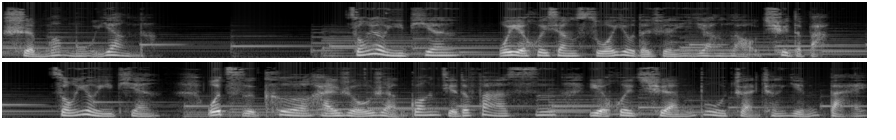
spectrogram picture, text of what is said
什么模样呢？总有一天，我也会像所有的人一样老去的吧。总有一天，我此刻还柔软光洁的发丝也会全部转成银白。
